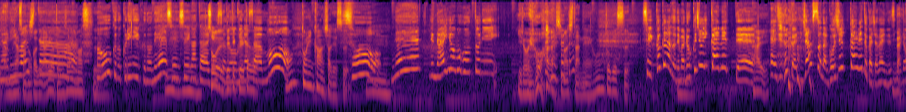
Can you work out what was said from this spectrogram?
なりました。ありがとうございます。まあ多くのクリニックのね、先生方、ゲストの皆さんも。本当に感謝です。そう、うん、ね。で内容も本当にいろいろ話しましたね。本当です。せっかくなので、まあ、61回目って、はい、なんかジャストな50回目とかじゃないんですけど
